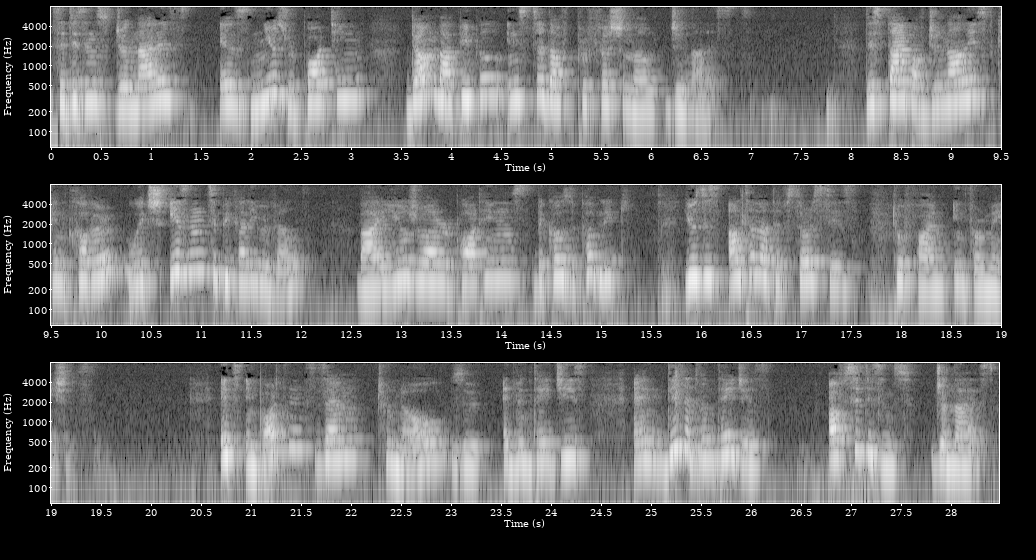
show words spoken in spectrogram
Citizens journalism is news reporting done by people instead of professional journalists. This type of journalism can cover which isn't typically revealed by usual reportings because the public uses alternative sources to find information. It's important then to know the advantages and disadvantages of citizens journalism.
